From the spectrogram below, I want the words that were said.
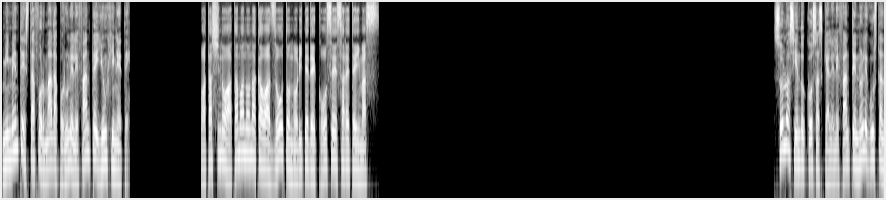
Mi mente está formada por un elefante y un jinete. 私の頭の中は象と乗り手で構成されています。Solo haciendo cosas que al elefante no le gustan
